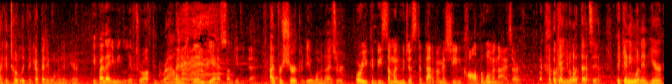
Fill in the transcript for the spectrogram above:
I could totally pick up any woman in here. If by that you mean lift her off the ground, then yes, I'll give you that. I for sure could be a womanizer. Or you could be someone who just stepped out of a machine called the womanizer. Okay, you know what? That's it. Pick anyone in here.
